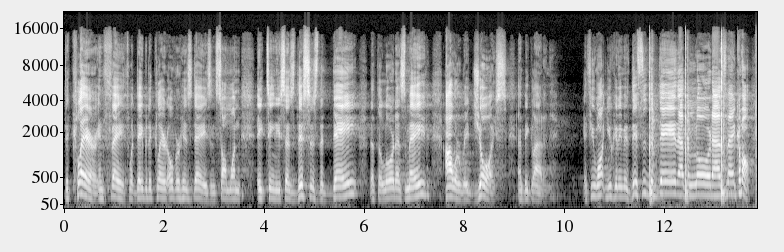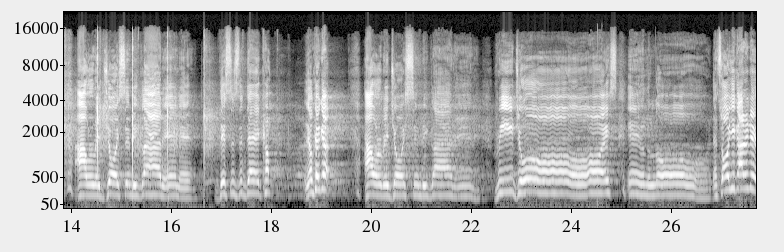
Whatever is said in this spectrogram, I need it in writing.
Declare in faith what David declared over his days. In Psalm 118, he says, This is the day that the Lord has made. I will rejoice and be glad in it. If you want, you can even, this is the day that the Lord has made. Come on. I will rejoice and be glad in it. This is the day. Come. Okay, good. I will rejoice and be glad and. Rejoice in the Lord. That's all you got to do.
